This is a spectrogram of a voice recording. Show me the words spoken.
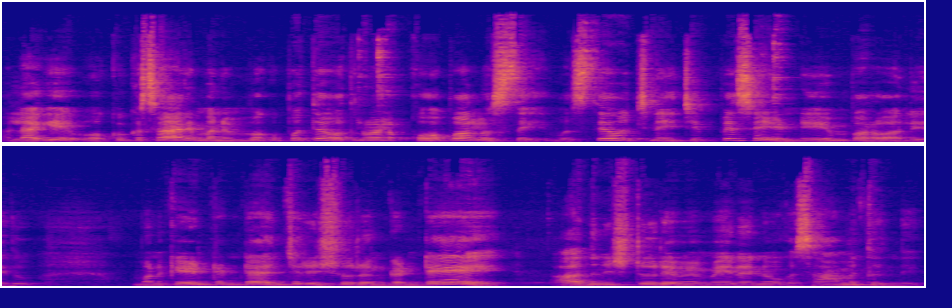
అలాగే ఒక్కొక్కసారి మనం ఇవ్వకపోతే అవతల వాళ్ళకి కోపాలు వస్తాయి. వస్తే వచ్చినాయి చెప్పేసేయండి ఏం పర్వాలేదు. మనకేంటంటే అంచనిష్ఠూరం కంటే ఆధునిష్ఠూర్యమే మేలని ఒక సామెత ఉంది.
